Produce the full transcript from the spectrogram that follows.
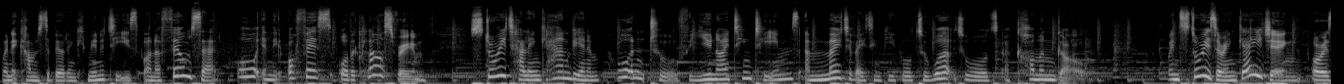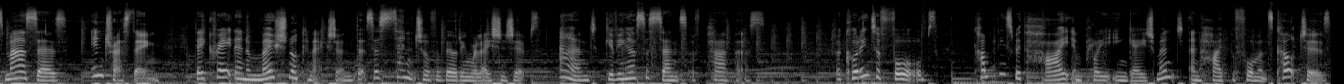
When it comes to building communities on a film set or in the office or the classroom, storytelling can be an important tool for uniting teams and motivating people to work towards a common goal. When stories are engaging, or as Maz says, interesting, they create an emotional connection that's essential for building relationships and giving us a sense of purpose. According to Forbes, companies with high employee engagement and high performance cultures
